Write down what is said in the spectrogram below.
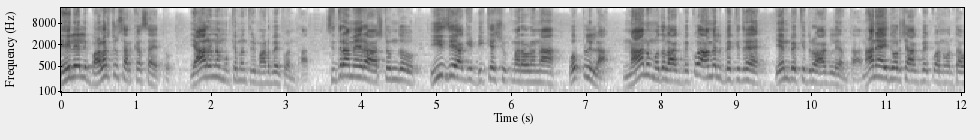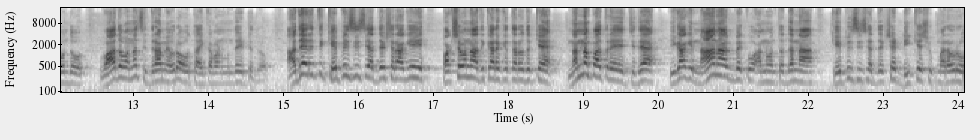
ದೆಹಲಿಯಲ್ಲಿ ಬಹಳಷ್ಟು ಸರ್ಕಸ್ ಆಯಿತು. ಯಾರನ್ನು ಮುಖ್ಯಮಂತ್ರಿ ಮಾಡಬೇಕು ಅಂತ? ಸಿದ್ದರಾಮಯ್ಯರ ಅಷ್ಟೊಂದು ಈಸಿಯಾಗಿ ಡಿ ಕೆ ಶಿವಕುಮಾರ್ ಅವರನ್ನು ಒಪ್ಪಲಿಲ್ಲ ನಾನು ಮೊದಲಾಗಬೇಕು, ಆಮೇಲೆ ಬೇಕಿದ್ರೆ ಏನು ಬೇಕಿದ್ರು ಆಗಲಿ ಅಂತ. ನಾನೇ ಐದು ವರ್ಷ ಆಗಬೇಕು ಅನ್ನುವಂಥ ಒಂದು ವಾದವನ್ನು ಸಿದ್ದರಾಮಯ್ಯ ಅವರು ಅವತ್ತು ಹೈಕಮಾಂಡ್ ಮುಂದೆ ಇಟ್ಟಿದ್ರು. ಅದೇ ರೀತಿ ಕೆ ಪಿ ಸಿ ಸಿ ಅಧ್ಯಕ್ಷರಾಗಿ ಪಕ್ಷವನ್ನು ಅಧಿಕಾರಕ್ಕೆ ತರೋದಕ್ಕೆ ನನ್ನ ಪಾತ್ರ ಹೆಚ್ಚಿದೆ. ಹೀಗಾಗಿ ನಾನು ಆಗಬೇಕು ಅನ್ನುವಂಥದ್ದನ್ನು ಕೆ ಪಿ ಸಿ ಸಿ ಅಧ್ಯಕ್ಷ ಡಿ ಕೆ ಶಿವಕುಮಾರ್ ಅವರು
